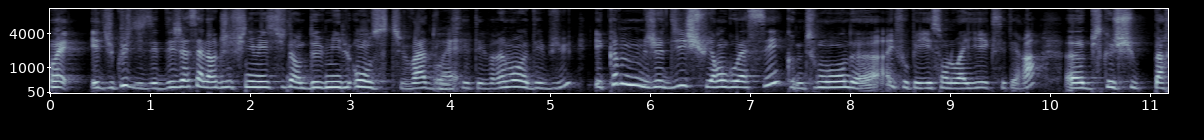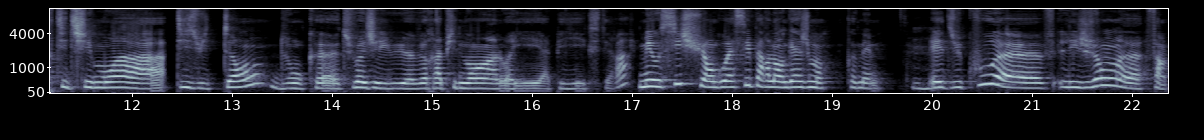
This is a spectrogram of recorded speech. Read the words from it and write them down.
Ouais, et du coup, je disais déjà ça alors que j'ai fini mes études en 2011, tu vois, donc c'était vraiment au début. Et comme je dis, je suis angoissée, comme tout le monde, euh, il faut payer son loyer, etc. Euh, puisque je suis partie de chez moi à 18 ans, donc euh, tu vois, j'ai eu euh, rapidement un loyer à payer, etc. Mais aussi, je suis angoissée par l'engagement, quand même. Mhm. Et du coup, les gens, enfin,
